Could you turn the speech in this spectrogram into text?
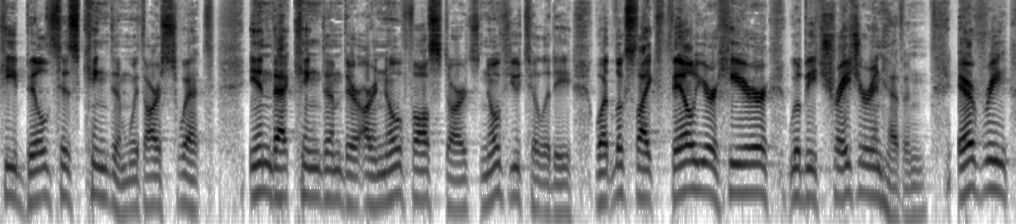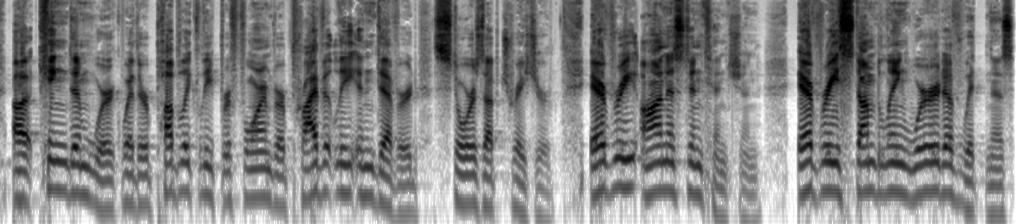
He builds His kingdom with our sweat. In that kingdom, there are no false starts, no futility. What looks like failure here will be treasure in heaven. Every uh, kingdom work, whether publicly performed or privately endeavored, stores up treasure. Every honest intention, every stumbling word of witness,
